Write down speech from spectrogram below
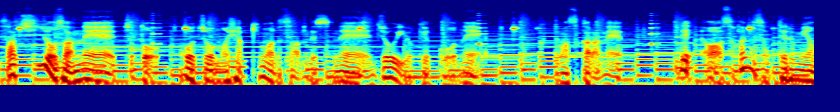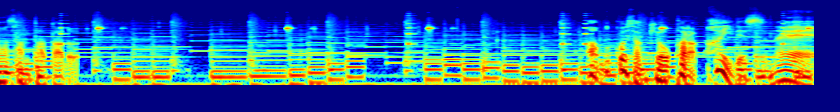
う。さあ、四条さんね、ちょっと好調の百鬼丸さんですね、上位を結構ね、ますからね。で、あ、坂井さん、照宮山さんと当たる。あ、ぶっこいさん、今日から貝ですね。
